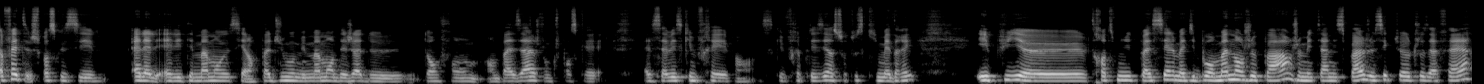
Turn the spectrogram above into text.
en fait, je pense que c'est. Elle, elle, était maman aussi, alors pas de jumeaux, mais maman déjà d'enfants en bas âge. Donc, je pense qu'elle elle savait ce qui me ferait, enfin, ce qui me ferait plaisir, surtout ce qui m'aiderait. Et puis, 30 euh, minutes passées, elle m'a dit, bon, maintenant je pars, je m'éternise pas, je sais que tu as autre chose à faire.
